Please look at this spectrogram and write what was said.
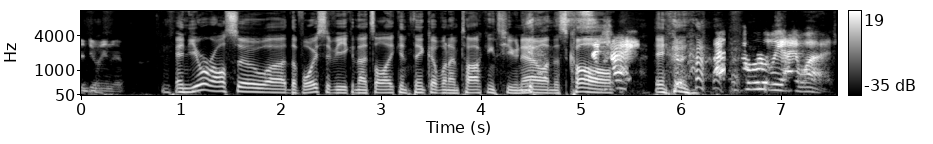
to doing it. and you're also uh, the voice of Eek, and that's all I can think of when I'm talking to you now on this call. Right. Absolutely, I was.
